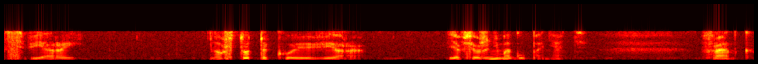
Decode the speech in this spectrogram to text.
с верой. Но что такое вера? Я все же не могу понять. Франк,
